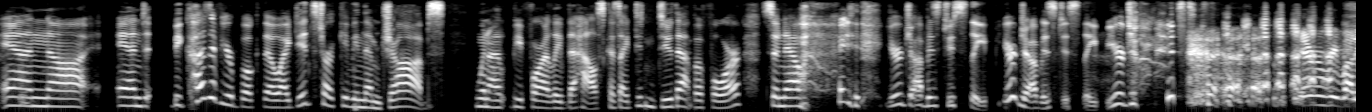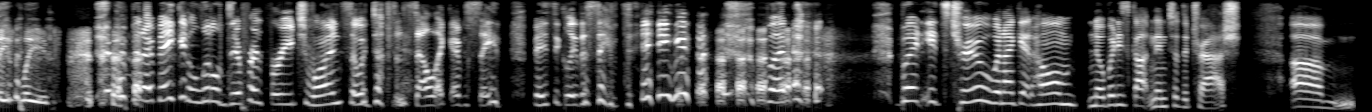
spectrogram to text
And uh, and because of your book, though, I did start giving them jobs when I before I leave the house because I didn't do that before. So now your job is to sleep. Your job is to sleep. Your job is to sleep. Everybody sleeps. but I make it a little different for each one so it doesn't sound like I'm saying basically the same thing. but but it's true. When I get home, nobody's gotten into the trash. Um,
